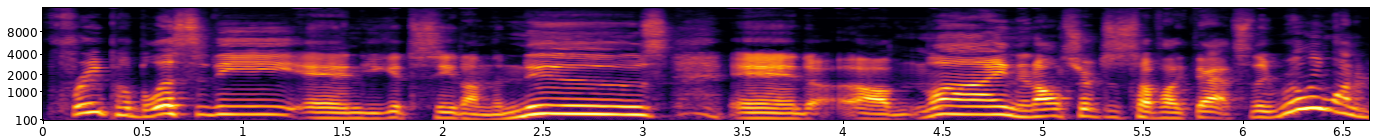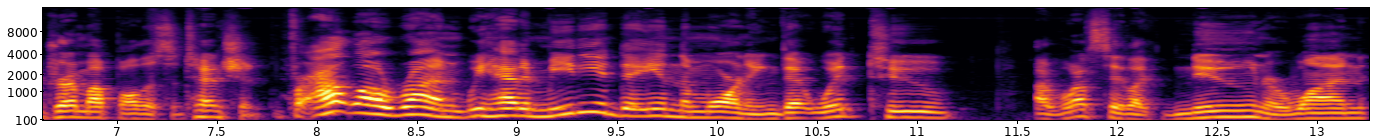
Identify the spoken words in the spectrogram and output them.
free publicity and you get to see it on the news and online and all sorts of stuff like that. So they really want to drum up all this attention. For Outlaw Run, we had a media day in the morning that went to, I want to say like noon or 1.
